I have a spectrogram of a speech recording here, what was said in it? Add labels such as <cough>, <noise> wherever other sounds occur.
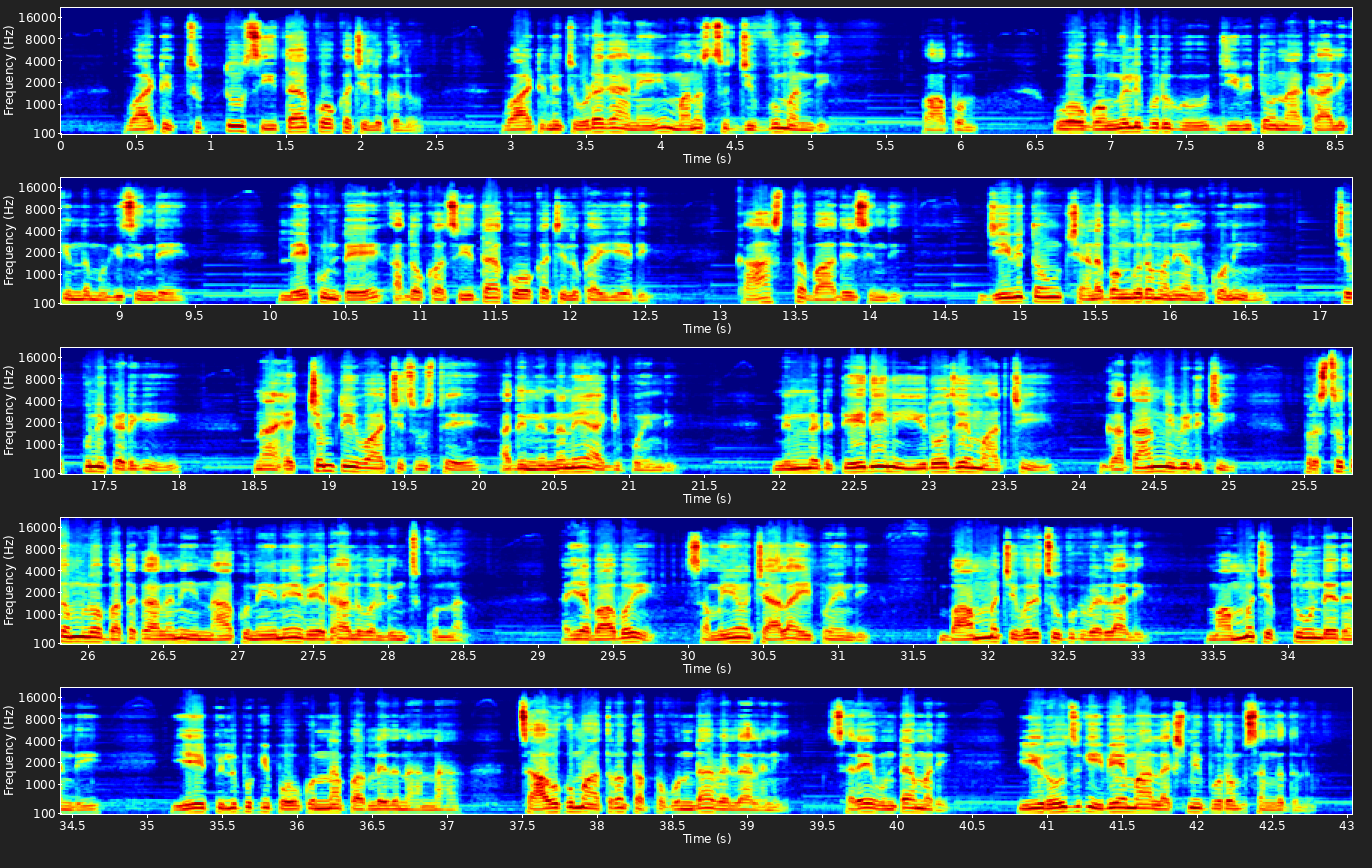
వాటి చుట్టూ సీతాకోక చిలుకలు. వాటిని చూడగానే మనస్సు జివ్వుమంది. పాపం. ఓ గొంగళి పురుగు జీవితం నా కాలి కింద ముగిసిందే. లేకుంటే అదొక సీతాకోక చిలుక అయ్యేది. కాస్త బాధేసింది. జీవితం క్షణభంగురమని అనుకొని చెప్పుని కడిగి నా హెచ్ఎంటీ వాచి చూస్తే అది నిన్ననే ఆగిపోయింది. నిన్నటి తేదీని ఈరోజే మార్చి గతాన్ని విడిచి ప్రస్తుతంలో బతకాలని నాకు నేనే వేదాలు వల్లించుకున్నా. అయ్యా బాబోయ్ సమయం చాలా అయిపోయింది. బామ్మ చివరి చూపుకు వెళ్ళాలి. మా అమ్మ చెప్తూ ఉండేదండి ఏ పిలుపుకి పోకున్నా పర్లేదు నాన్న. చావుకు మాత్రం తప్పకుండా వెళ్ళాలని. సరే ఉంటా మరి. ఈ రోజుకి ఇవే మా లక్ష్మీపురం సంగతులు.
